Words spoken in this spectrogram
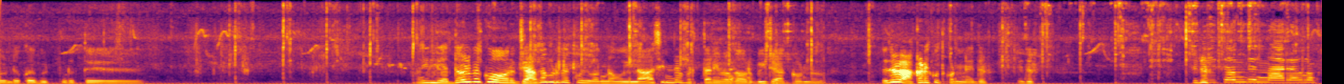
ಬೆಂಡೆಕಾಯಿ ಬಿಟ್ಬಿಡುತ್ತೆ. ಇಲ್ಲಿ ಎದ್ದೇಳ್ಬೇಕು, ಅವ್ರಿಗೆ ಜಾಗ ಬಿಡಬೇಕು. ಇವಾಗ ನಾವು ಲಾಸಿಂದ ಬರ್ತಾರೆ ಇವಾಗ ಅವ್ರು ಬೀಜ ಹಾಕ್ಕೊಂಡು. ಇದ್ರ ಆ ಕಡೆ ಕೂತ್ಕೊಂಡು ಇದ್ರ ಇದ್ರ ಇದು ತಂದಿನ ನಾರ್ಯಾಗಲ ಅಂತ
